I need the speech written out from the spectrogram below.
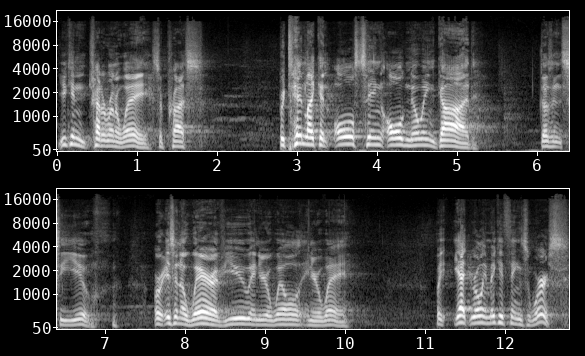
You can try to run away, suppress, pretend like an all seeing, all knowing God doesn't see you or isn't aware of you and your will and your way. But yet you're only making things worse.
